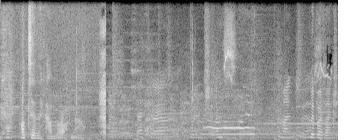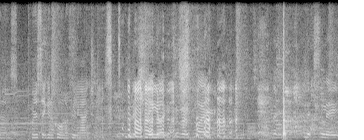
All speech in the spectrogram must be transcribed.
Okay. I'll turn the camera off now. Becca, I'm anxious. I'm anxious. We're both anxious. We're just sitting in a corner feeling anxious. literally, like, we're both like, literally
